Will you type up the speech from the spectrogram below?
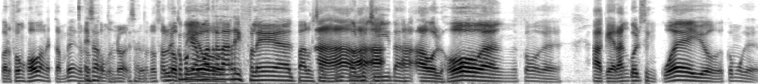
pero son jóvenes también. Exacto, no, exacto. no son No los es como que vamos a traer a Riflea para luchar Ajá, con a, dos a- a- Hogan, es como que a que eran gol sin cuello. Es como que,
